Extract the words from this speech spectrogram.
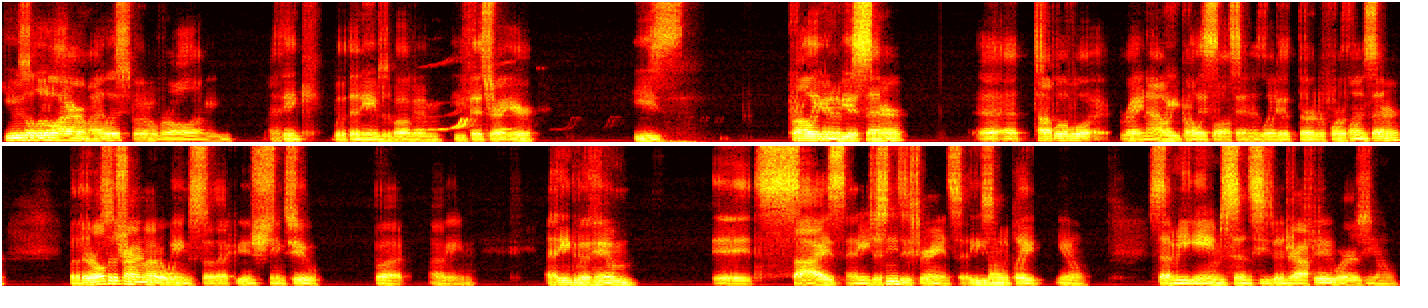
he was a little higher on my list, but overall, I mean, I think with the names above him, he fits right here. He's probably going to be a center at, top level right now. He probably slots in as like a third or fourth line center, but they're also trying out of wings, so that could be interesting too. But I mean, I think with him, it's size and he just needs experience. I think he's only played, you know, 70 games since he's been drafted, whereas, you know,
